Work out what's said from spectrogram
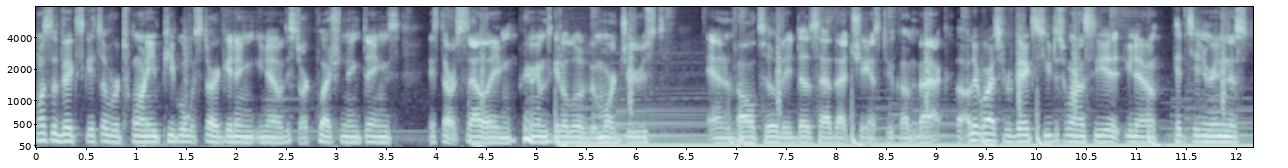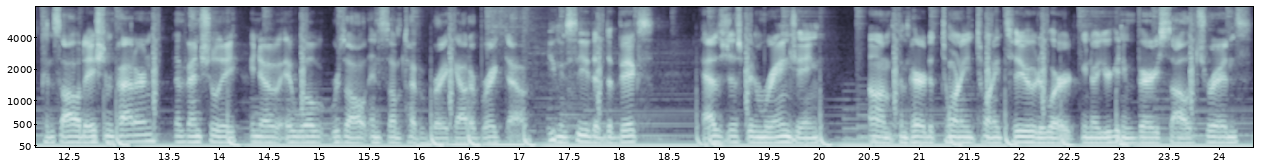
Once the VIX gets over 20, people start getting, you know, they start questioning things, they start selling, premiums get a little bit more juiced, and volatility does have that chance to come back. But otherwise for VIX, you just want to see it, you know, continuing this consolidation pattern. Eventually, you know, it will result in some type of breakout or breakdown. You can see that the VIX has just been ranging um, compared to 2022 to where, you know, you're getting very solid trends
